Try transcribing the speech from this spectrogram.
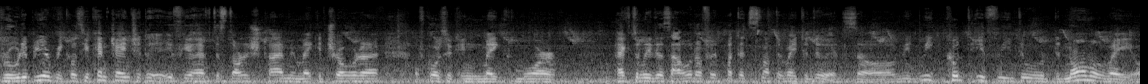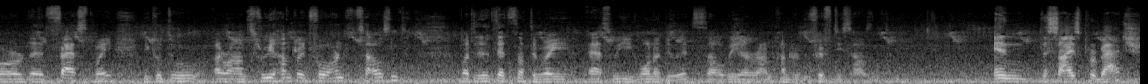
brew the beer because you can change it if you have the storage time. You make it shorter. Of course, you can make more hectoliters out of it, but that's not the way to do it. So we, we could, if we do the normal way or the fast way, we could do around 300, 400,000. But that's not the way as we want to do it. So we are around 150,000. And the size per batch?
